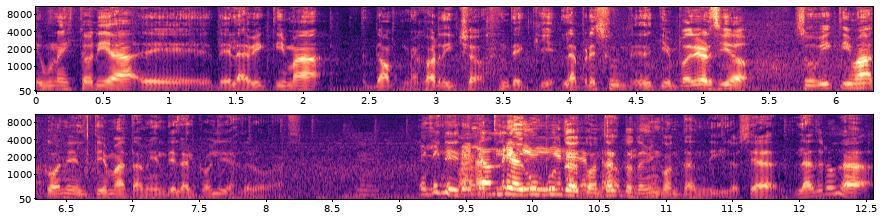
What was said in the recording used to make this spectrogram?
una historia de, de la víctima, no, mejor dicho, de, qui- la presun- de quien podría haber sido su víctima con el tema también del alcohol y las drogas. Del, Tiene, del algún punto de contacto también con Tandil. O sea, la droga,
